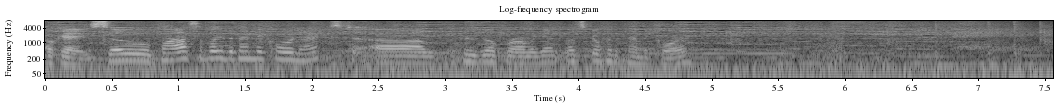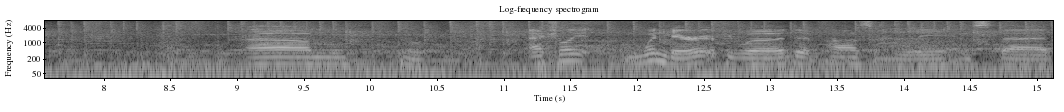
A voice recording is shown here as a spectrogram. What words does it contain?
Okay, so possibly the Pendant Core next. Um, we could go for Armageddon. Let's go for the Pendant Core. Um, hmm. actually, Windir, if you would, possibly instead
